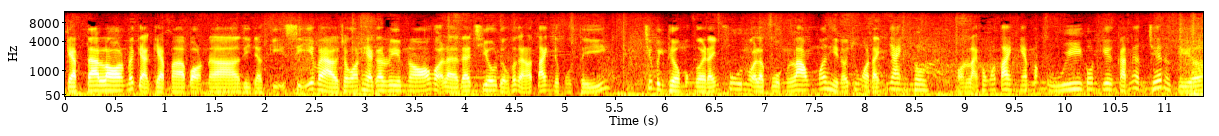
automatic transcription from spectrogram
kẹp talon với cả kẹp uh, bọn uh, gì nhỉ kỵ sĩ vào cho con hecarim nó gọi là ra chiêu được với cả nó tanh được một tí. Chứ bình thường một người đánh full gọi là cuồng long á thì nói chung là đánh nhanh thôi còn lại không có tanh em ạ. Ui con kia cắn gần chết rồi kìa.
